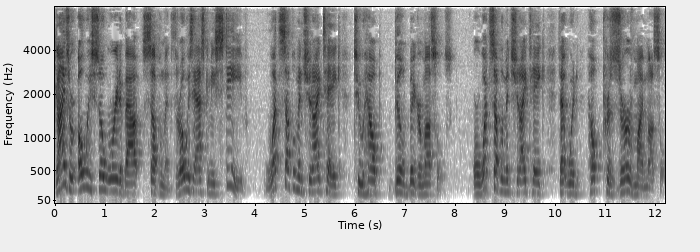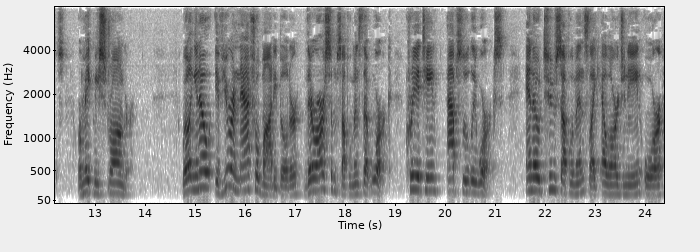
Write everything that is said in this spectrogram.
Guys are always so worried about supplements. They're always asking me, Steve, what supplement should I take to help build bigger muscles? Or what supplement should I take that would help preserve my muscles or make me stronger? Well, you know, if you're a natural bodybuilder, there are some supplements that work. Creatine absolutely works. NO2 supplements like L-arginine or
